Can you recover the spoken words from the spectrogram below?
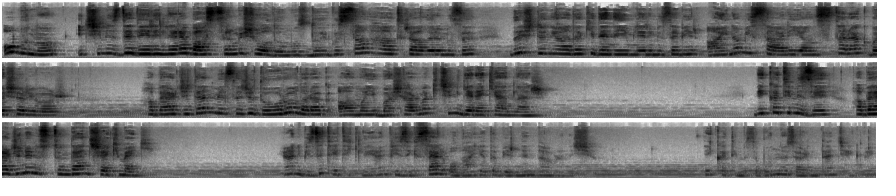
O bunu içimizde derinlere bastırmış olduğumuz duygusal hatıralarımızı dış dünyadaki deneyimlerimize bir ayna misali yansıtarak başarıyor. Haberciden mesajı doğru olarak almayı başarmak için gerekenler. Dikkatimizi habercinin üstünden çekmek. Yani bizi tetikleyen fiziksel olay ya da birinin davranışı. Dikkatimizi bunun üzerinden çekmek.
